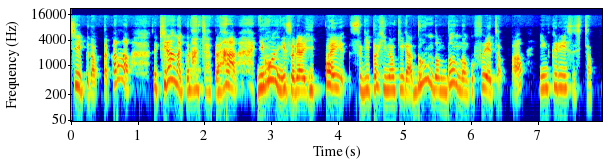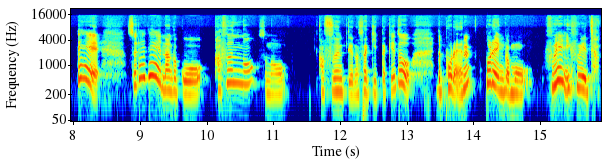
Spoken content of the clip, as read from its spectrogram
チープだったからで切らなくなっちゃったら日本にそれはいっぱい杉とヒノキがどんどんどんどんこう増えちゃった。インクリースしちゃってそれでなんかこう花粉のその花粉っていうのはさっき言ったけどでポレン？ポレンがもう増えに増えちゃっ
